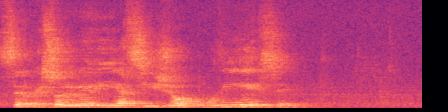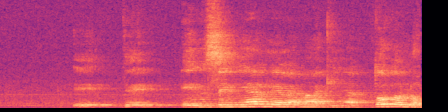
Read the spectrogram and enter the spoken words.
se resolvería si yo pudiese este, enseñarle a la máquina todos los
